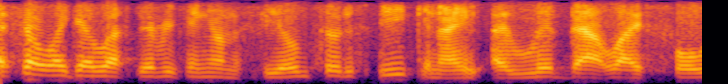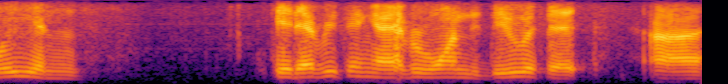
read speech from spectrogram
I felt like I left everything on the field, so to speak, and I, I lived that life fully and did everything I ever wanted to do with it. Uh,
